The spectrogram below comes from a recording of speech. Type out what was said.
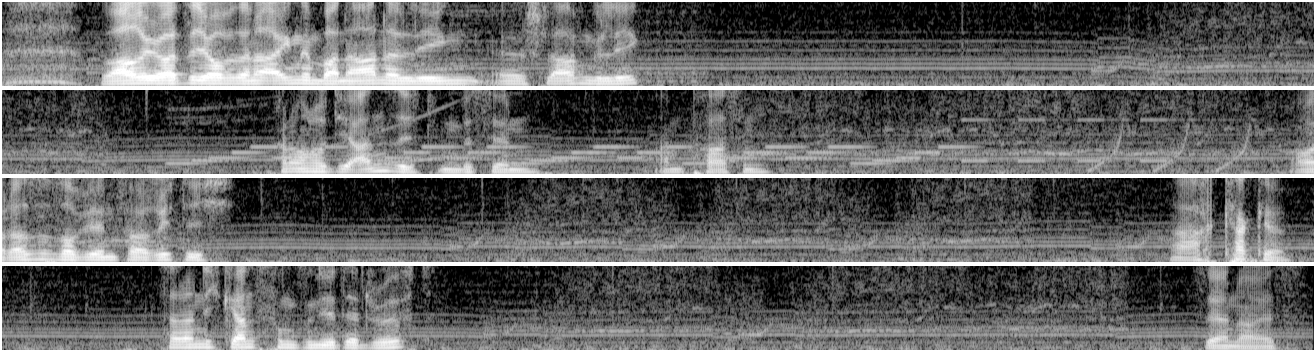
Wario hat sich auf seiner eigenen Banane legen, äh, schlafen gelegt. Kann auch noch die Ansicht ein bisschen anpassen. Aber das ist auf jeden Fall richtig... Ach, Kacke. Jetzt hat er nicht ganz funktioniert, der Drift. Sehr nice.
